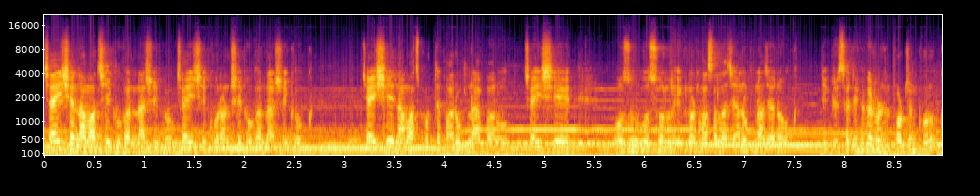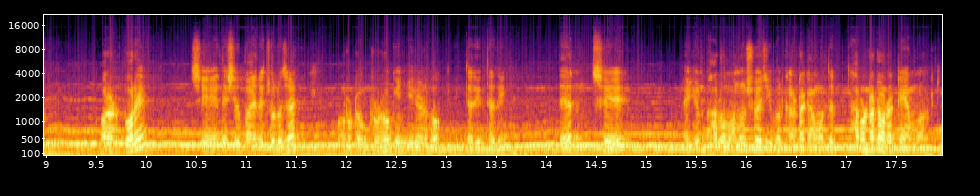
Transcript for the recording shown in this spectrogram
চাই সে নামাজ শিখুক আর না শিখুক, চাই সে কোরআন শিখুক আর না শিখুক, চাই সে নামাজ পড়তে পারুক, না পারুক, চাই সে অজু গোসল এগুলোর মাসালা জানুক, না জানুক, ডিগ্রি সার্টিফিকেট অর্জন করুক। করার পরে সে দেশের বাইরে চলে যাক বড় ডক্টর হোক ইঞ্জিনিয়ার হোক, ইত্যাদি ইত্যাদি। দেন সে একজন ভালো মানুষ হয়ে জীবন কাটাক। আমাদের ধারণাটা অনেকটাই এমন আর কি।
